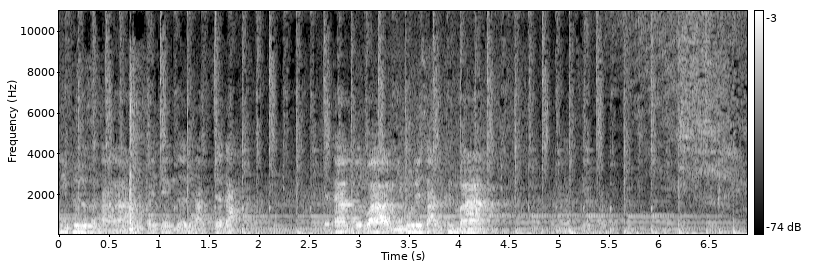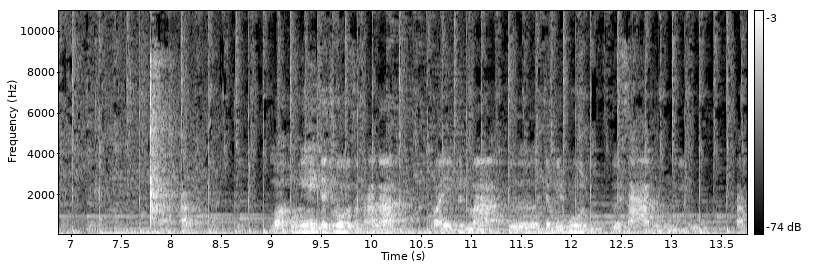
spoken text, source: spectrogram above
นี่คือสถานะไฟแจ้งเตือนครับจะดับ แต่ถ้าเกิดว่ามีผู้โดยสารขึ้นมาครับหลอดตรงนี้จะโชว์สถานะไฟขึ้นมา คือจะมีผู้โดยสารอยู่ครับ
